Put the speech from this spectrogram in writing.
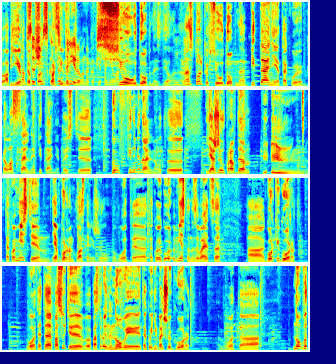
Там объектов. все очень сконцентрировано, как я поняла. Все да? удобно сделано. Мгм. Настолько все удобно. Питание такое, колоссальное питание. То есть, ну, феноменально. Вот я жил, правда, в таком месте, я в горном кластере жил. Вот, такое место называется а, Горки город. Вот, это, по сути, построенный новый такой небольшой город. Вот, а, ну, вот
